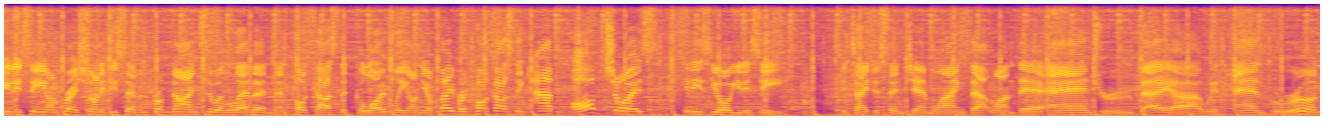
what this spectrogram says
Unity on Fresh 927 from 9 to 11 and podcasted globally on your favorite podcasting app of choice. It is your Unity. Contagious and Jem Lang, that one there. Andrew Bayer with Ane Brun.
